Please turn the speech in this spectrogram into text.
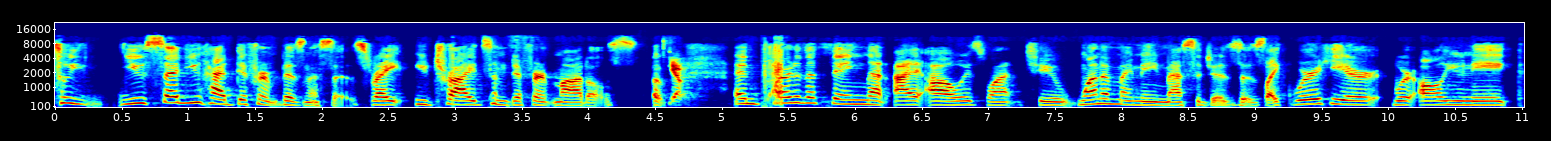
so you said you had different businesses, right? You tried some different models. Oh. Yep. And part of the thing that I always want to, one of my main messages is like, we're here, we're all unique.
